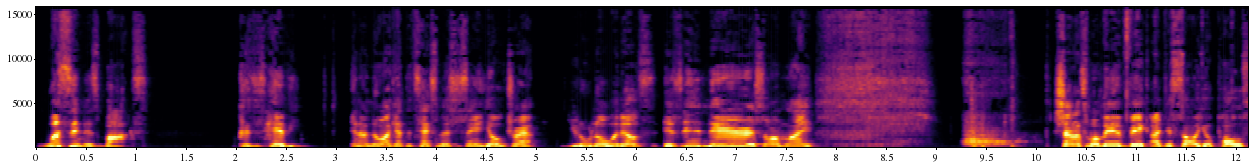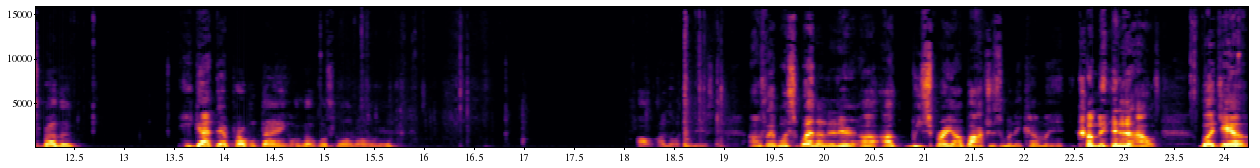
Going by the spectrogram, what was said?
what's in this box because it's heavy. And I know I got the text message saying, yo, Trap, you don't know what else is in there. So I'm like, shout out to my man Vic. I just saw your post, brother. He got that purple thing. Hold on, what's going on here? Oh, I know what it is. I was like, what's wet under there? Uh, I, we spray our boxes when they come in, come in the house. But yeah,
